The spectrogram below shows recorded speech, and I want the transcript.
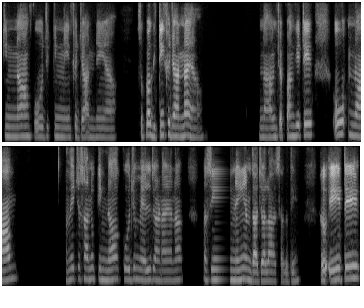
ਕਿੰਨਾ ਕੁਝ ਕਿੰਨੇ ਖਜ਼ਾਨੇ ਆ ਸੋ ਭਗਤੀ ਖਜ਼ਾਨਾ ਆ। ਨਾਮ ਜਪਾਂਗੇ ਤੇ ਉਹ ਨਾਮ ਵਿੱਚ ਸਾਨੂੰ ਕਿੰਨਾ ਕੁਝ ਮਿਲ ਜਾਣਾ ਹੈ ਨਾ, ਅਸੀਂ ਨਹੀਂ ਅੰਦਾਜ਼ਾ ਲਾ ਸਕਦੇ। ਸੋ ਇਹ ਤੇ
